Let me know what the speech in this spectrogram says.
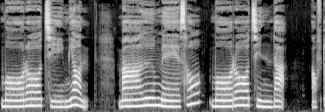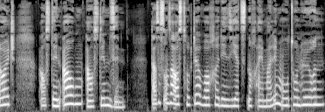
멀어지면 마음에서 멀어진다. Auf Deutsch, aus den Augen, aus dem Sinn. Das ist unser Ausdruck der Woche, den Sie jetzt noch einmal im O-Ton hören.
